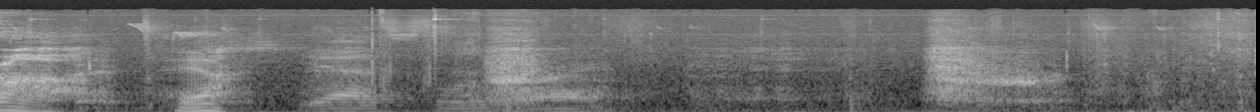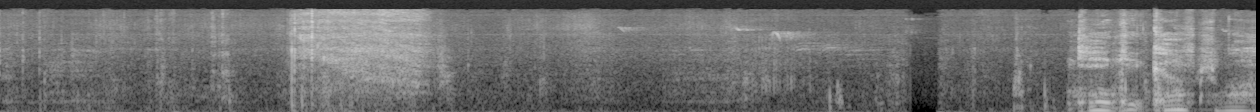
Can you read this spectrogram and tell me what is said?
Oh, yeah. Yeah, it's just a little dry. Can't get comfortable.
